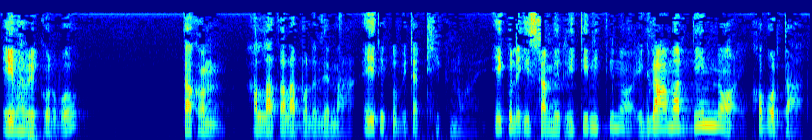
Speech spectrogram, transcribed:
এইভাবে করব। তখন আল্লাহ তালা বলেন যে, না, এইরকম এটা ঠিক নয়। এগুলো ইসলামের রীতিনীতি নয়। এগুলো আমার দিন নয়, খবরদার।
